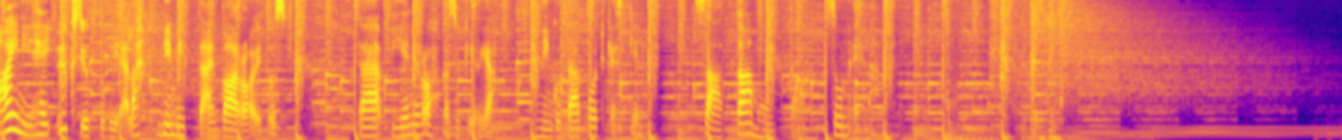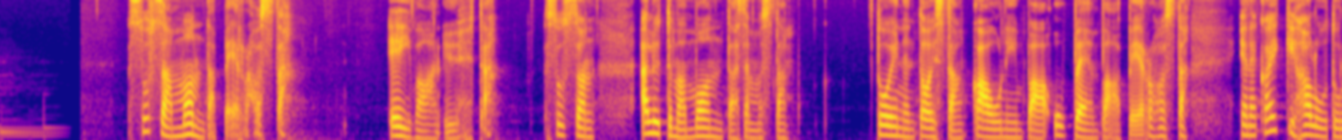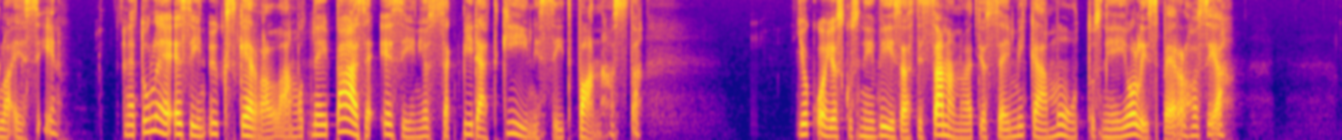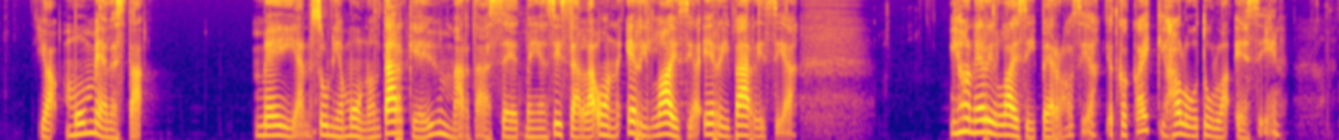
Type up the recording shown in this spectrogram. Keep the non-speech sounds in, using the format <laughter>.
Ai niin, hei, yksi juttu vielä, nimittäin varoitus. Tämä pieni rohkaisukirja, niin kuin tämä podcastkin, saattaa muuttaa sun elämän. Sussa on monta perhosta, ei vaan yhtä. Sus on älyttömän monta semmoista toinen toistaan kauniimpaa, upeampaa perhosta, ja ne kaikki haluaa tulla esiin – ne tulee esiin yksi kerrallaan, mutta ne ei pääse esiin, jos sä pidät kiinni siitä vanhasta. Joku on joskus niin viisaasti sanonut, että jos ei mikään muuttuisi, niin ei olisi perhosia. Ja mun mielestä meidän, sun ja mun, on tärkeää ymmärtää se, että meidän sisällä on erilaisia, eri värisiä, ihan erilaisia perhosia, jotka kaikki haluaa tulla esiin.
